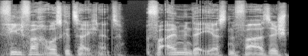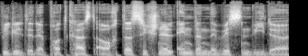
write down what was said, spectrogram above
Vielfach ausgezeichnet. Vor allem in der ersten Phase spiegelte der Podcast auch das sich schnell ändernde Wissen wider,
